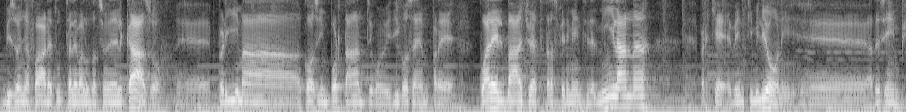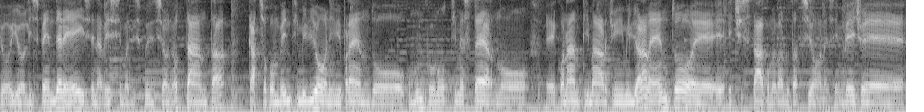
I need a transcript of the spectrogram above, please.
bisogna fare tutte le valutazioni del caso. Eh, prima cosa importante come vi dico sempre qual è il budget trasferimenti del Milan? Eh, perché 20 milioni eh, ad esempio io li spenderei se ne avessimo a disposizione 80 cazzo con 20 milioni mi prendo comunque un ottimo esterno eh, con ampi margini di miglioramento e, e, ci sta come valutazione. Se invece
